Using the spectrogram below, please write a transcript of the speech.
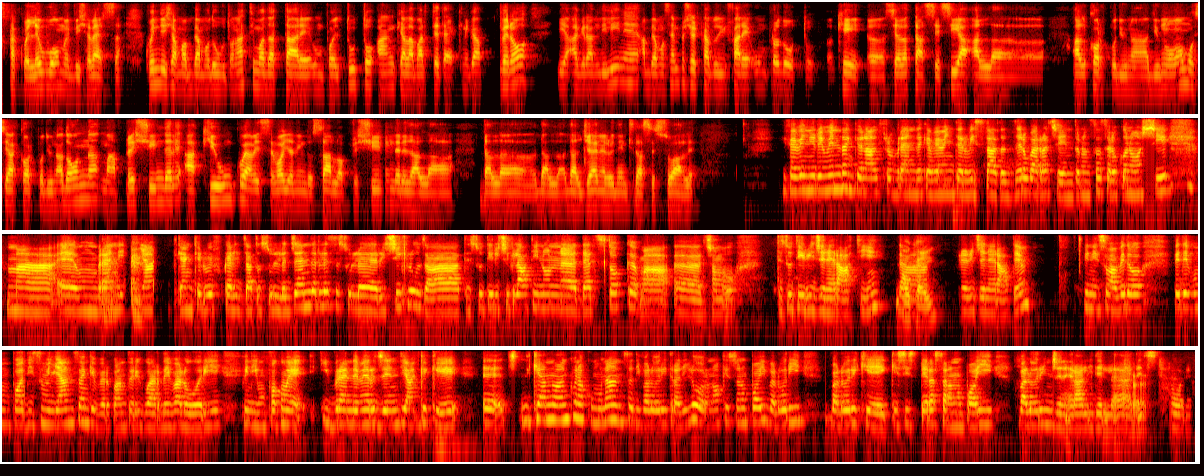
a quelle uomo e viceversa. Quindi diciamo abbiamo dovuto un attimo adattare un po' il tutto anche alla parte tecnica, però a grandi linee abbiamo sempre cercato di fare un prodotto che uh, si adattasse sia al, al corpo di, una, di, un uomo sia al corpo di una donna, ma a prescindere a chiunque avesse voglia di indossarlo, a prescindere dalla, dal, dal, dal genere o identità sessuale. Mi fa venire in mente anche un altro brand che abbiamo intervistato, 0 barra 100, non so se lo conosci, ma è un brand italiano che anche lui è focalizzato sul genderless, sul riciclo, usa tessuti riciclati, non dead stock, ma eh, diciamo tessuti rigenerati da okay. rigenerate. Quindi insomma vedo, vedevo un po' di somiglianza anche per quanto riguarda i valori, quindi un po' come i brand emergenti anche che, eh, che hanno anche una comunanza di valori tra di loro, no? che sono poi valori, valori che, che, si spera saranno poi valori in generale del, certo. del settore.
